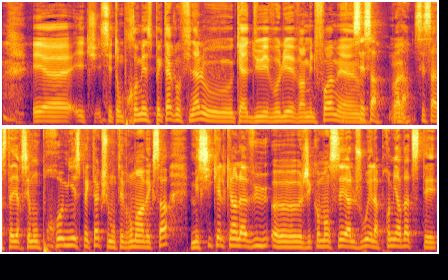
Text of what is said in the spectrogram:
Et, euh, et tu- c'est ton premier spectacle au final ou qui a dû évoluer 20 000 fois mais... euh, C'est ça, ouais. voilà, c'est ça. C'est-à-dire que c'est mon premier spectacle, je suis monté vraiment avec ça. Mais si quelqu'un l'a vu, euh, j'ai commencé à le jouer. La première date, c'était,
